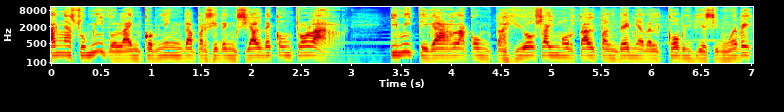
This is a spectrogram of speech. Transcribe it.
han asumido la encomienda presidencial de controlar y mitigar la contagiosa y mortal pandemia del COVID-19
